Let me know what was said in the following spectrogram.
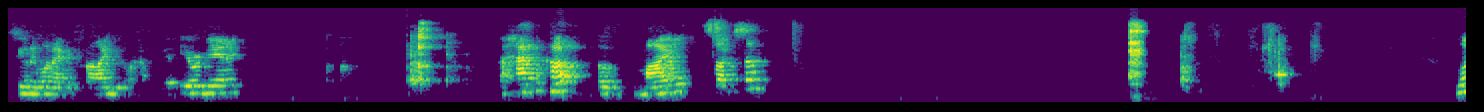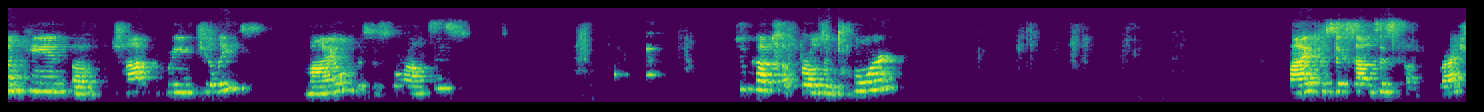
It's the only one I could find. You don't have to get the organic. A half a cup of mild salsa. One can of chopped green chilies, mild, this is four ounces. Two cups of frozen corn. Five to six ounces of fresh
